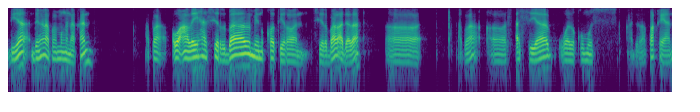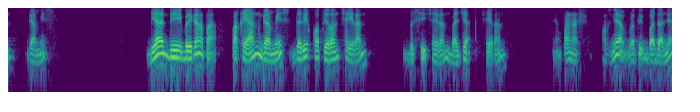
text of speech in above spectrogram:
dia dengan apa mengenakan apa wa alaiha sirbal min qatiran. Sirbal adalah uh, apa uh, asyab wal kumus adalah pakaian gamis. Dia diberikan apa? Pakaian gamis dari kotiron cairan besi cairan baja cairan yang panas Maksudnya berarti badannya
